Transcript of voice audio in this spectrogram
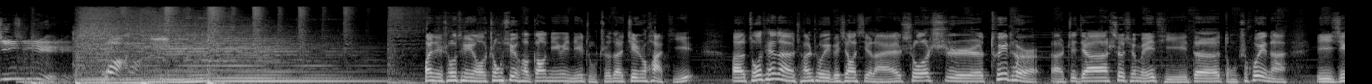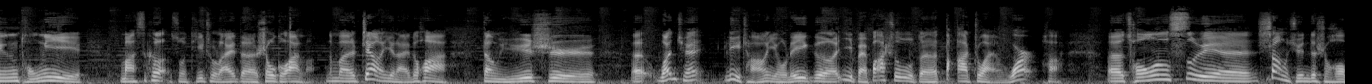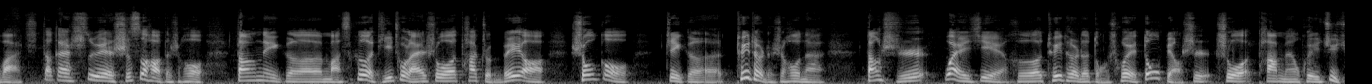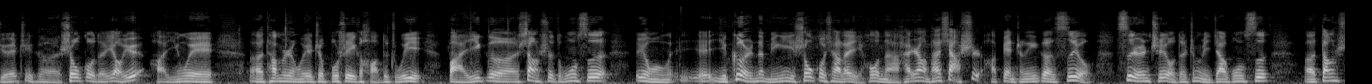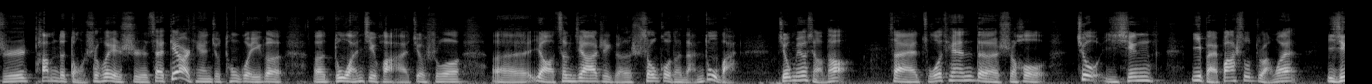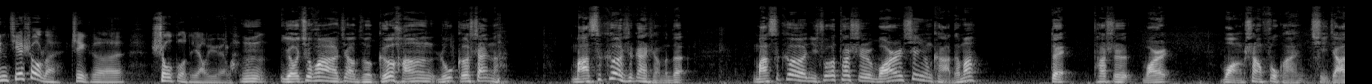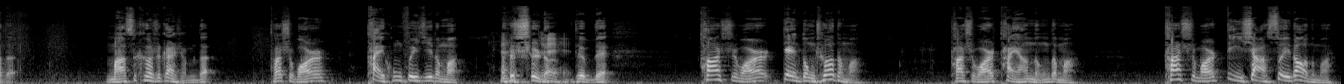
今日话题，欢迎收听由中讯和高宁为您主持的今日话题。呃，昨天呢传出一个消息来说是 Twitter 呃这家社群媒体的董事会呢已经同意马斯克所提出来的收购案了。那么这样一来的话，等于是呃完全立场有了一个一百八十度的大转弯哈。呃，从四月上旬的时候吧，大概四月十四号的时候，当那个马斯克提出来说他准备要收购这个 Twitter 的时候呢。当时外界和 Twitter 的董事会都表示说他们会拒绝这个收购的要约，哈，因为呃他们认为这不是一个好的主意，把一个上市的公司用以个人的名义收购下来以后呢，还让它下市，哈，变成一个私有、私人持有的这么一家公司。呃，当时他们的董事会是在第二天就通过一个呃读完计划啊，就说呃要增加这个收购的难度吧，就没有想到在昨天的时候。就已经一百八十度转弯，已经接受了这个收购的邀约了。嗯，有句话叫做“隔行如隔山”呐。马斯克是干什么的？马斯克，你说他是玩信用卡的吗？对，他是玩网上付款起家的。马斯克是干什么的？他是玩太空飞机的吗？是的，对，对不对？他是玩电动车的吗？他是玩太阳能的吗？他是玩地下隧道的吗？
